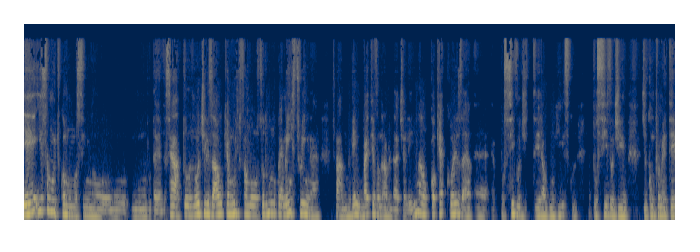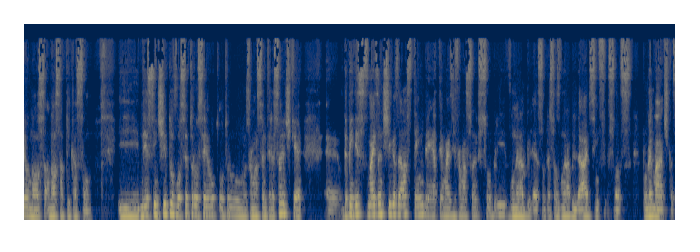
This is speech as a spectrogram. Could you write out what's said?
e aí isso é muito comum, assim, no no no mundo dev, assim: "Ah, tô vou utilizar algo que é muito famoso, todo mundo conhece, mainstream, né, tipo, ah, ninguém vai ter vulnerabilidade ali". Não, qualquer coisa é é é possível de ter algum risco, é possível de de comprometer o nosso a nossa aplicação. E nesse sentido, você trouxe outra informação interessante, que é, eh, dependências mais antigas, elas tendem a ter mais informações sobre eh, sobre as suas vulnerabilidades, enfim, suas problemáticas.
